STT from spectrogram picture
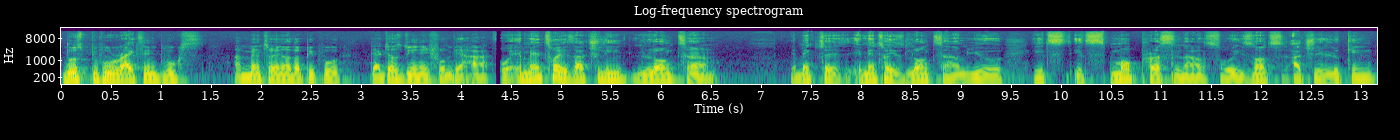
Those people writing books and mentoring other people, they're just doing it from their heart. So a mentor is actually long term. A mentor, a mentor is long term. You, it's it's more personal, so it's not actually looking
